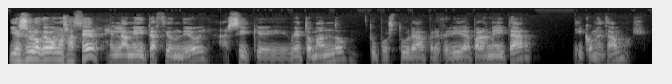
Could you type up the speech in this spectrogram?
Y eso es lo que vamos a hacer en la meditación de hoy, así que ve tomando tu postura preferida para meditar y comenzamos.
